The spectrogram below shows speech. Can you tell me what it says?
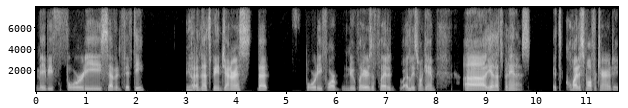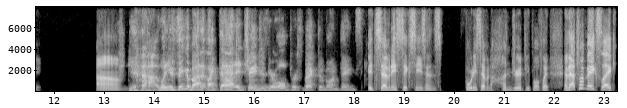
Maybe 4,750. Yeah. And that's being generous that 44 new players have played at least one game. Uh, yeah, that's bananas. It's quite a small fraternity. Um, Yeah, when you think about it like that, it changes your whole perspective on things. it's 76 seasons 4700 people have played and that's what makes like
